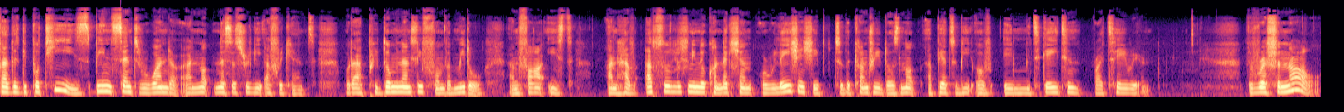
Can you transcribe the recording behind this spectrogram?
that the deportees being sent to Rwanda are not necessarily Africans, but are predominantly from the Middle and Far East and have absolutely no connection or relationship to the country does not appear to be of a mitigating criterion. The rationale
